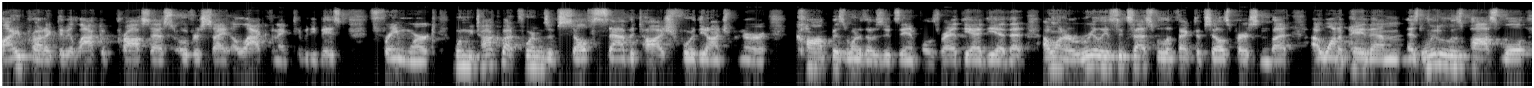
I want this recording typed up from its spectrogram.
byproduct of a lack of process, oversight, a lack of an activity based framework. When we talk about forms of self sabotage for the entrepreneur, comp is one of those examples, right? The idea that I want a really successful, effective salesperson, but I want to pay them as little as possible,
